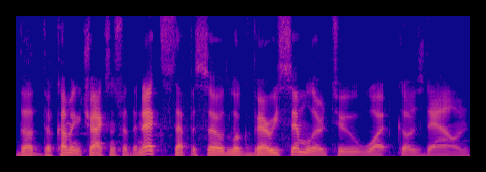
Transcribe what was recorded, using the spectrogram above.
the the coming attractions for the next episode look very similar to what goes down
